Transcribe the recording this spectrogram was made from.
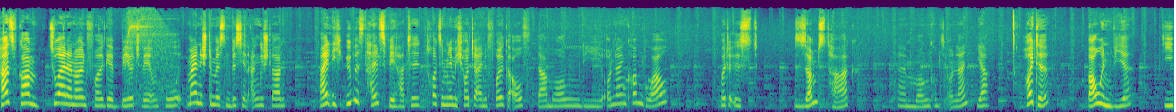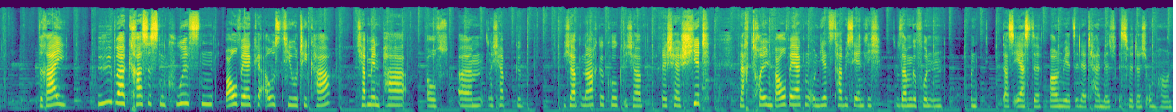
Herzlich willkommen zu einer neuen Folge BOTW und Co. Meine Stimme ist ein bisschen angeschlagen, weil ich übelst Halsweh hatte. Trotzdem nehme ich heute eine Folge auf, da morgen die online kommt. Wow. Heute ist Samstag. Ähm, morgen kommt sie online. Ja. Heute bauen wir die drei überkrassesten, coolsten Bauwerke aus TOTK. Ich habe mir ein paar aufs, ähm, ich habe ich habe nachgeguckt, ich habe recherchiert nach tollen Bauwerken und jetzt habe ich sie endlich zusammengefunden. Und das erste bauen wir jetzt in der Timeless. Es wird euch umhauen.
